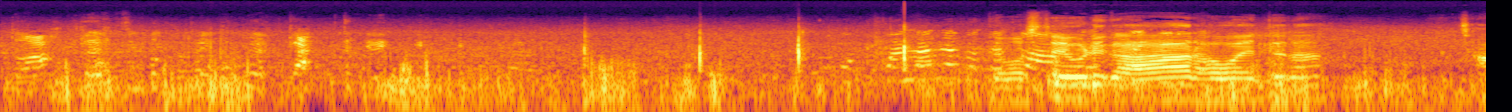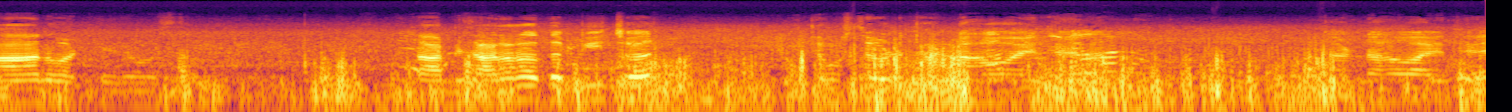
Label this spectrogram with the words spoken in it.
तो आपल्याच बघतोय काहीतरी. पप्पाला नाही बघत ते मस्त एवढी गार हवा येते ना छान वाटते मस्त तर आम्ही जाणार होतो बीचवर तिथे मस्त एवढी थंड हवा येते ना थंड हवा येते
